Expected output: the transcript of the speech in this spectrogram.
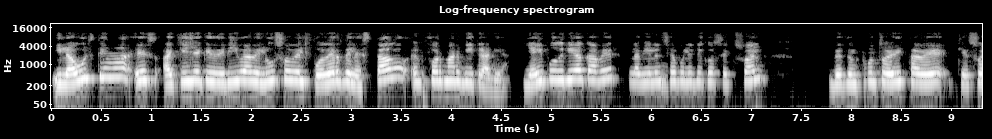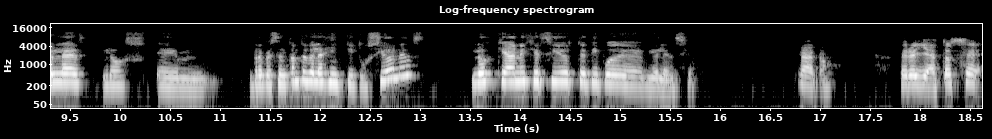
Y la última es aquella que deriva del uso del poder del Estado en forma arbitraria. Y ahí podría caber la violencia político-sexual desde un punto de vista de que son los em, representantes de las instituciones los que han ejercido este tipo de violencia. Claro. Pero ya, entonces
